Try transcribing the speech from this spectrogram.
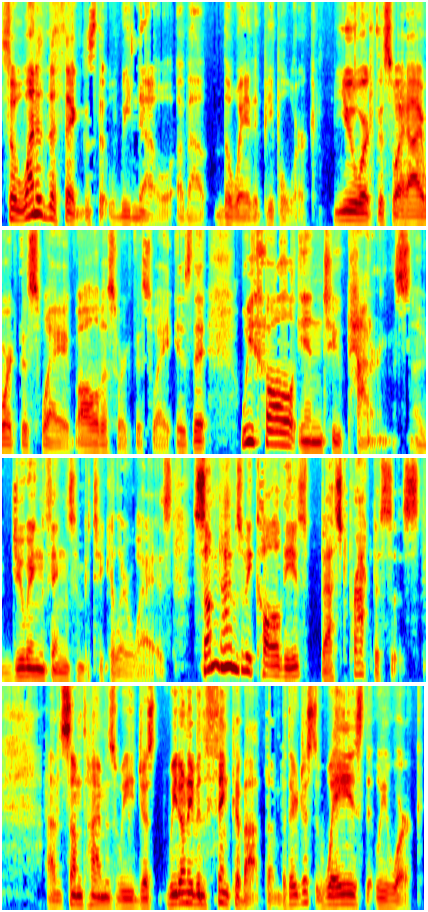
So, one of the things that we know about the way that people work, you work this way, I work this way, all of us work this way, is that we fall into patterns of doing things in particular ways. Sometimes we call these best practices. Um, sometimes we just, we don't even think about them, but they're just ways that we work.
